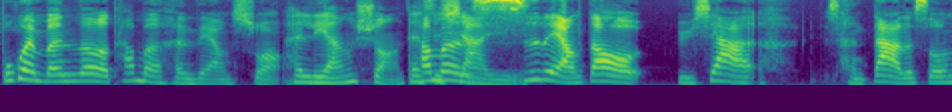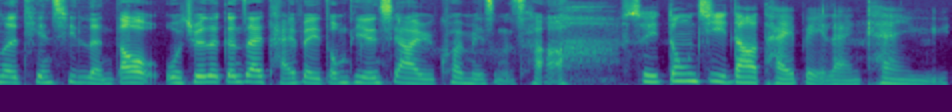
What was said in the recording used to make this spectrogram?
不会闷热，他们很凉爽，很凉爽，但是下雨湿凉到雨下。很大的时候，那天气冷到我觉得跟在台北冬天下雨快没什么差。所以冬季到台北来看雨，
